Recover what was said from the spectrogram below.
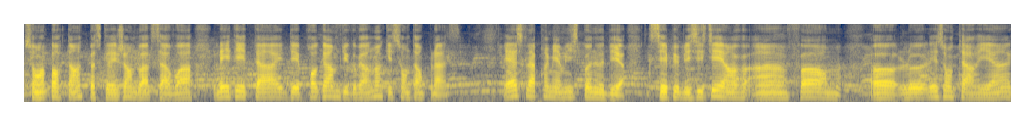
sont importantes parce que les gens doivent savoir les détails des programmes du gouvernement qui sont en place. Est-ce que la première ministre peut nous dire que ces publicités informent euh, les Ontariens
